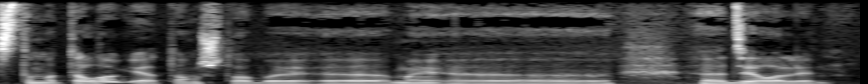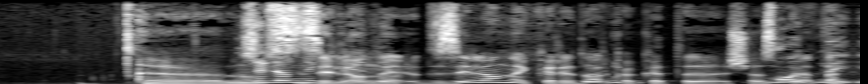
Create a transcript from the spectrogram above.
стоматологии о том, чтобы э, мы э, э делали ну, зеленый, зеленый, коридор. зеленый коридор, как это сейчас это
